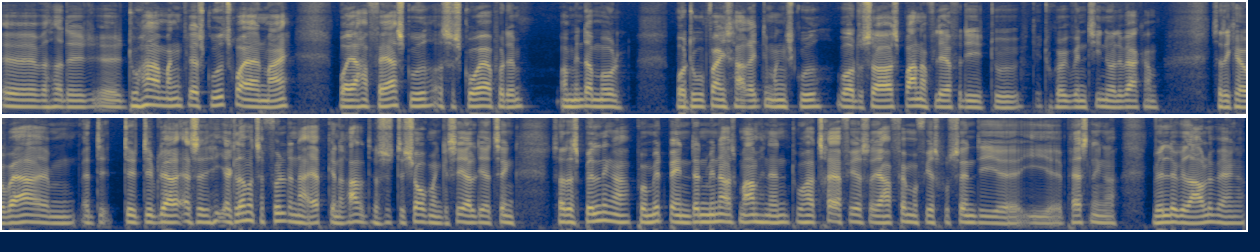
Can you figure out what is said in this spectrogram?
Øh, hvad hedder det, øh, du har mange flere skud, tror jeg, end mig, hvor jeg har færre skud, og så scorer jeg på dem og mindre mål. Hvor du faktisk har rigtig mange skud, hvor du så også brænder flere, fordi du, du kan jo ikke vinde 10-0 i hver kamp. Så det kan jo være, øhm, at det, det, det bliver, altså jeg glæder mig til at følge den her app generelt. Jeg synes, det er sjovt, at man kan se alle de her ting. Så er der spilninger på midtbanen, den minder også meget om hinanden. Du har 83, og jeg har 85 procent i, øh, i øh, pasninger, vellykkede afleveringer.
